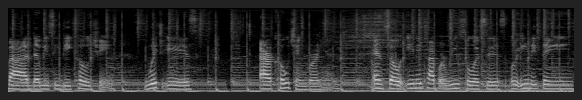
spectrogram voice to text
by WCD Coaching, which is our coaching brand. And so, any type of resources or anything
